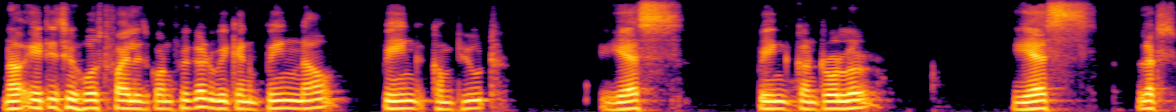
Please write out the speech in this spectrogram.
Now etc host file is configured. We can ping now ping compute. Yes, ping controller. Yes, let's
